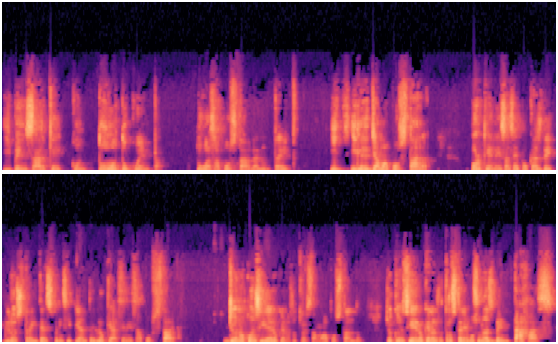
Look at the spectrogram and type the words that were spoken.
y pensar que con todo tu cuenta tú vas a apostarla en un trade. Y, y les llamo apostar porque en esas épocas de los traders principiantes lo que hacen es apostar. Yo no considero que nosotros estamos apostando, yo considero que nosotros tenemos unas ventajas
